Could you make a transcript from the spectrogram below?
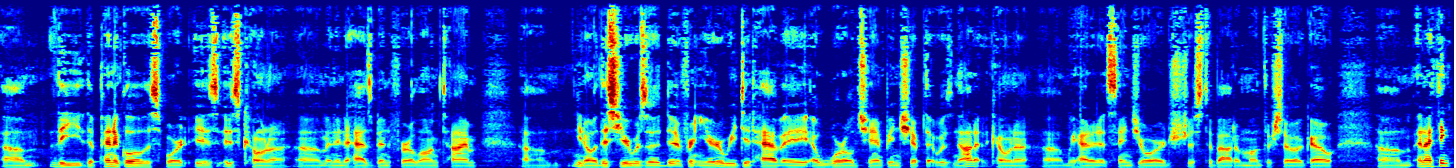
um, the the pinnacle of the sport is is Kona, um, and it has been for a long time. Um, you know, this year was a different year. We did have a, a world championship that was not at Kona. Um, we had it at St. George just about a month or so ago, um, and I think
